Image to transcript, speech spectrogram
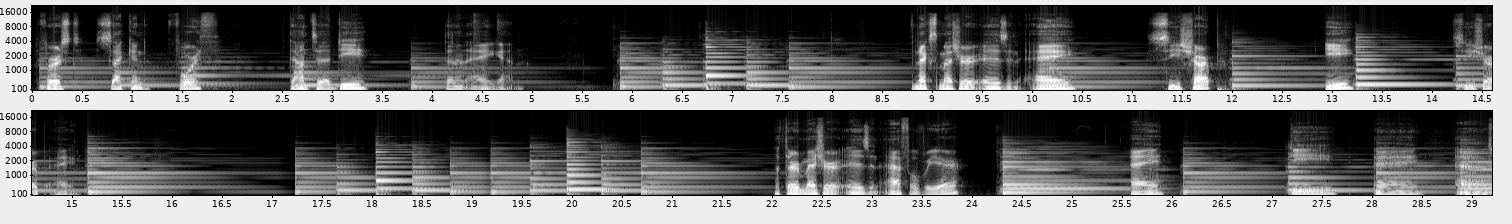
First, second, fourth, down to a D, then an A again. The next measure is an A, C sharp, E, C sharp, A. The third measure is an F over here. A, D, A, F,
